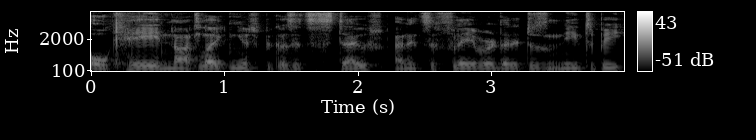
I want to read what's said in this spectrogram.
okay not liking it because it's a stout and it's a flavor that it doesn't need to be.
